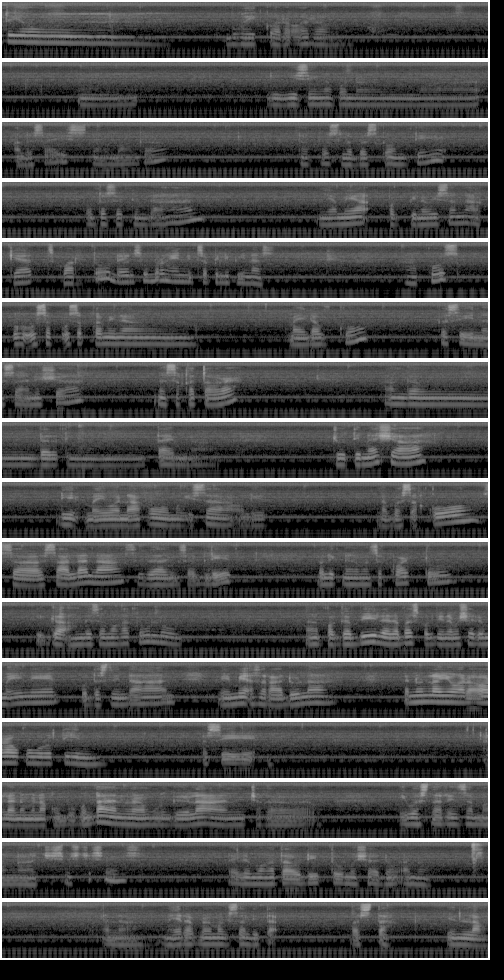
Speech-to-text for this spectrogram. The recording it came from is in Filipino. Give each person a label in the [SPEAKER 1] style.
[SPEAKER 1] ito yung buhay ko araw-araw. Mm, gigising ako ng mga alas 6 ng umaga. Tapos labas konti. Punta sa tindahan. Maya-maya, pag pinawisan na, akyat sa kwarto dahil sobrang init sa Pilipinas. Tapos, uusap-usap kami ng my love ko kasi nasa ano siya? Nasa Qatar. Hanggang darating yung time na duty na siya. Di maiwan na ako mag-isa ulit. Labas ako sa sala lang silang saglit. Balik na naman sa kwarto. Higa hanggang sa makatulog. Ah, paggabi, lalabas pag di na masyadong mainit, puntas tindahan, may may sarado na. Ganun lang yung araw-araw kong routine. Kasi, wala naman akong pupuntahan, wala akong gagalaan, tsaka iwas na rin sa mga chismis-chismis. Dahil yung mga tao dito masyadong ano, ala, mahirap na magsalita. Basta, yun lang.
